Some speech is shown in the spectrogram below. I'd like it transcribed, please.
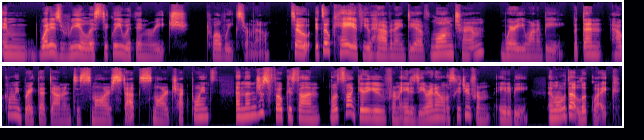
and what is realistically within reach 12 weeks from now. So it's okay if you have an idea of long term where you want to be, but then how can we break that down into smaller steps, smaller checkpoints, and then just focus on let's not get you from A to Z right now, let's get you from A to B. And what would that look like?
